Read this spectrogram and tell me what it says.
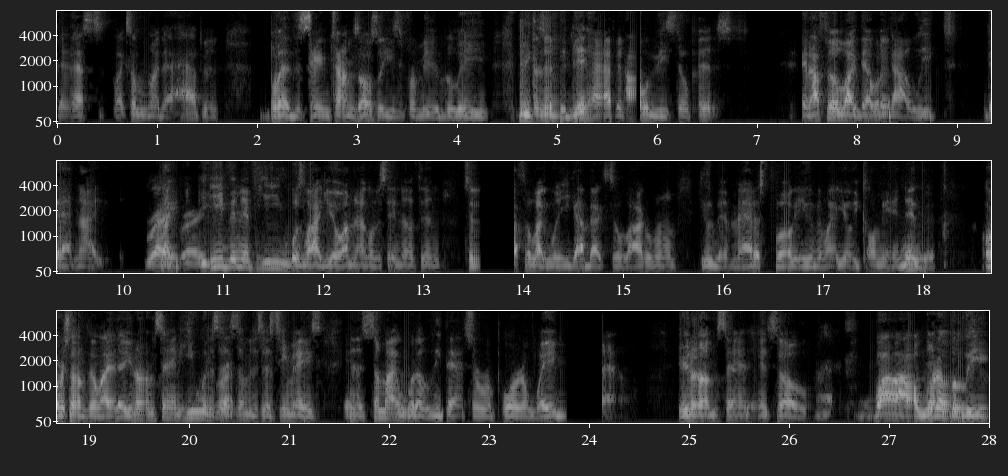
that that's like something like that happened. But at the same time, it's also easy for me to believe because if it did happen, I would be still pissed. And I feel like that would have got leaked that night. Right, like right. even if he was like, "Yo, I'm not going to say nothing," to I feel like when he got back to the locker room, he would have been mad as fuck, and he would have been like, "Yo, he called me a nigga." Or something like that. You know what I'm saying? He would have said Right. something to his teammates, and then somebody would have leaked that to a reporter way now. You know what I'm saying? And so, while I want to believe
